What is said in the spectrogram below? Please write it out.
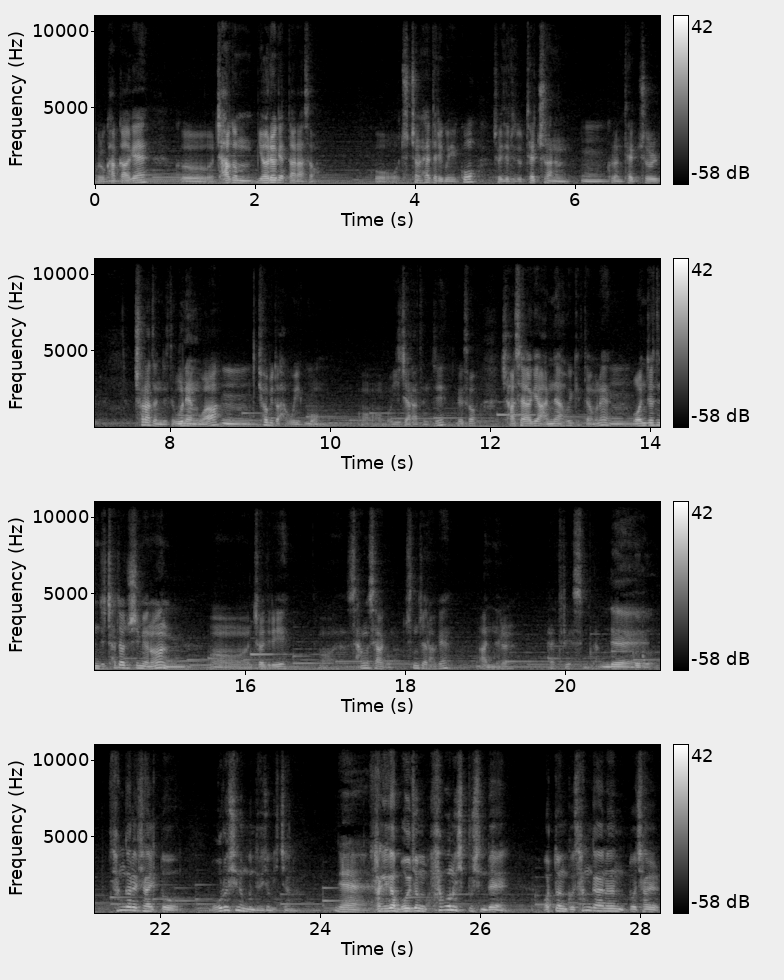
그리고 각각의 그 자금 여력에 따라서 그 추천을 해드리고 있고 저희들이 또 대출하는 음, 그런 대출 처라든지 은행과 음, 협의도 하고 있고 어, 뭐 이자라든지 그래서 자세하게 안내하고 있기 때문에 음. 언제든지 찾아주시면은 음. 어, 저희들이 어, 상세하고 친절하게 안내를 해드리겠습니다. 근 상가를 잘또 모르시는 분들이 좀 있잖아. 네, 자기가 뭘 좀 하고는 싶으신데 어떤 그 상가는 또 잘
